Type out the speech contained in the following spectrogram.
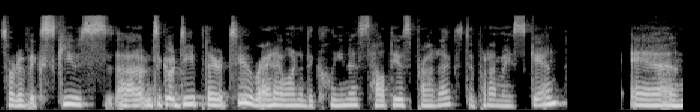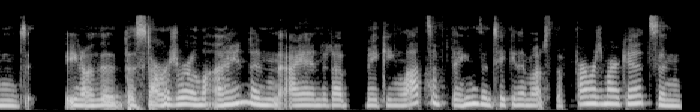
sort of excuse um, to go deep there too, right? I wanted the cleanest, healthiest products to put on my skin. And you know, the, the stars were aligned and I ended up making lots of things and taking them out to the farmers markets and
